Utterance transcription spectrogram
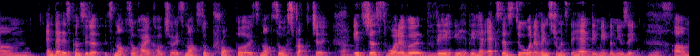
Um, and that is considered it's not so high culture it's not so proper it's not so structured. It's just whatever they they had access to whatever Yeah. instruments they had they made the music. Yes. um,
